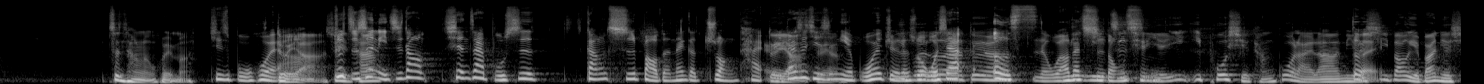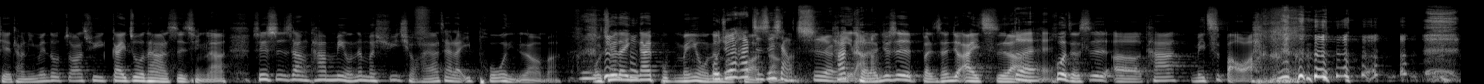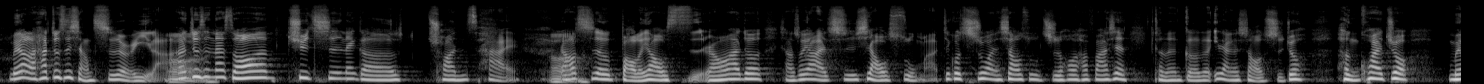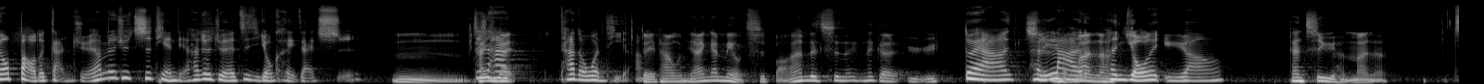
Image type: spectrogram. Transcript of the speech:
正常人会吗？其实不会，啊对呀，就只是你知道现在不是。刚吃饱的那个状态而已，但是其实你也不会觉得说我现在饿死了，我要再吃东西。之前也一一波血糖过来啦，你的细胞也把你的血糖里面都抓去该做它的事情啦，所以事实上他没有那么需求，还要再来一波，你知道吗？我觉得应该不没有，我觉得他只是想吃而已，他可能就是本身就爱吃啦，对，或者是呃他没吃饱啊，没有了，他就是想吃而已啦，他就是那时候去吃那个川菜。然后吃了饱的要死，然后他就想说要来吃酵素嘛，结果吃完酵素之后，他发现可能隔个一两个小时就很快就没有饱的感觉，他们就去吃甜点，他就觉得自己又可以再吃。嗯，这是他他的问题啦。对他问题，他应该没有吃饱，他们吃那那个鱼。对啊，很辣、很油的鱼啊。但吃鱼很慢呢。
